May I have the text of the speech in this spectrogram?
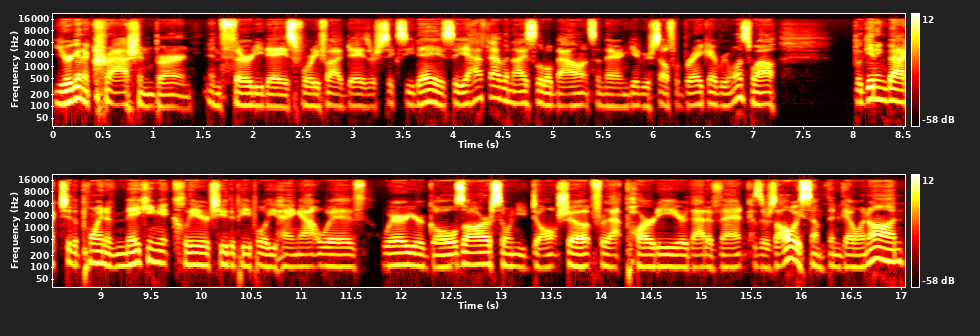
you're going to crash and burn in 30 days, 45 days, or 60 days. So you have to have a nice little balance in there and give yourself a break every once in a while. But getting back to the point of making it clear to the people you hang out with where your goals are. So when you don't show up for that party or that event, because there's always something going on,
